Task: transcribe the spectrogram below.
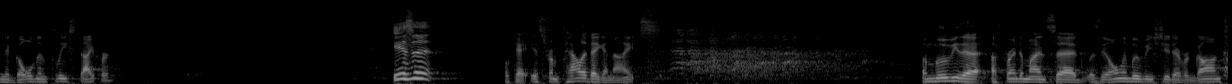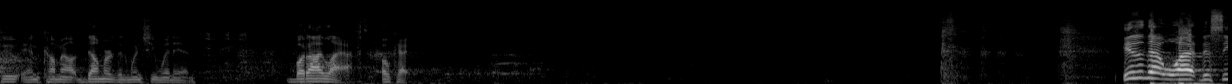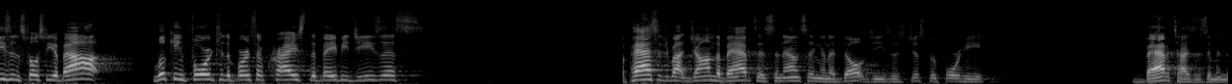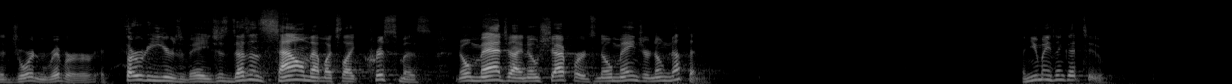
In a golden fleece diaper. Isn't, okay, it's from Talladega Nights. a movie that a friend of mine said was the only movie she'd ever gone to and come out dumber than when she went in. But I laughed. Okay. Isn't that what this season is supposed to be about? Looking forward to the birth of Christ, the baby Jesus? A passage about John the Baptist announcing an adult Jesus just before he baptizes him in the Jordan River at 30 years of age. Just doesn't sound that much like Christmas. No magi, no shepherds, no manger, no nothing. And you may think that too.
